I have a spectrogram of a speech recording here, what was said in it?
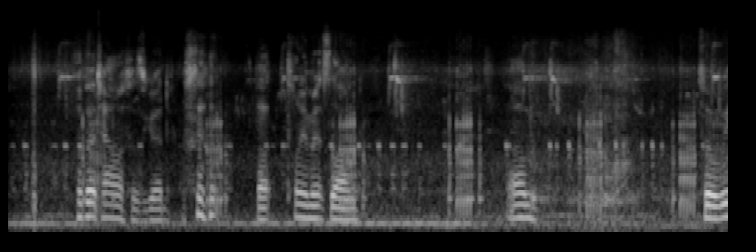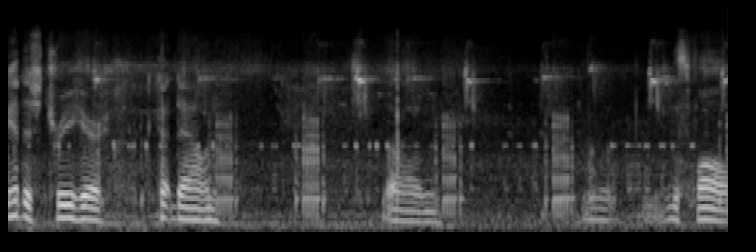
Hope the timelapse is good. About 20 minutes long. Um, so we had this tree here cut down um, this fall.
